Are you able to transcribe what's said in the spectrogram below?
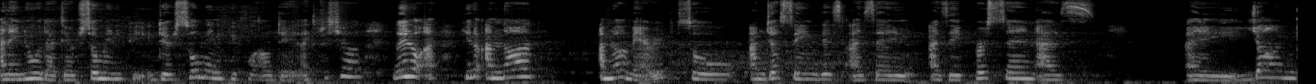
and I know that there are so many people. There's so many people out there, like especially you know, I, you know, I'm not, I'm not married, so I'm just saying this as a as a person, as a young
